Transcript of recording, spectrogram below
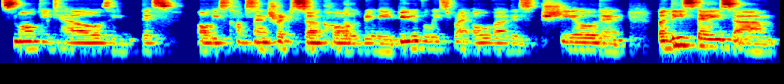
small details in this, all these concentric circles really beautifully spread over this shield. And but these days, um,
